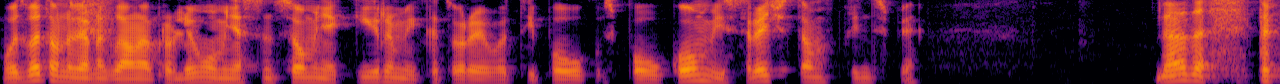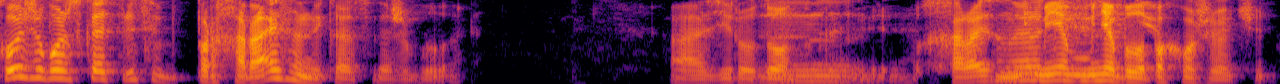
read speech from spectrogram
Вот в этом, наверное, главная проблема у меня с Insomniac играми, которые вот и паук, с Пауком, и с Рэчетом, в принципе. Да-да. Такое же, можно сказать, в принципе, про Horizon, мне кажется, даже было. А, Zero Dawn. Horizon, наверное, мне, мне было похоже очень.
